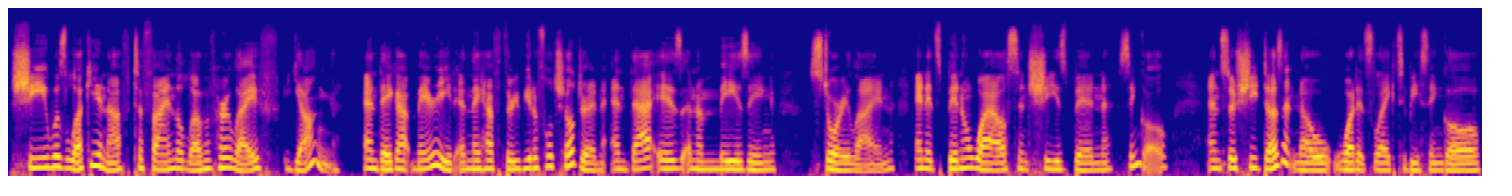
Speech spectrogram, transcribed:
she was lucky enough to find the love of her life young. And they got married and they have three beautiful children. And that is an amazing storyline. And it's been a while since she's been single. And so she doesn't know what it's like to be single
